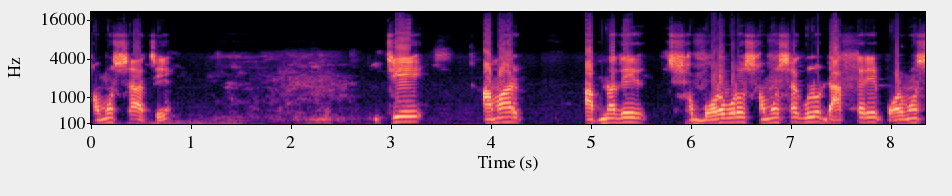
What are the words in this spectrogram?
সমস্যা আছে, যে আমার আপনাদের বড় বড় সমস্যাগুলো ডাক্তারের পরামর্শ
